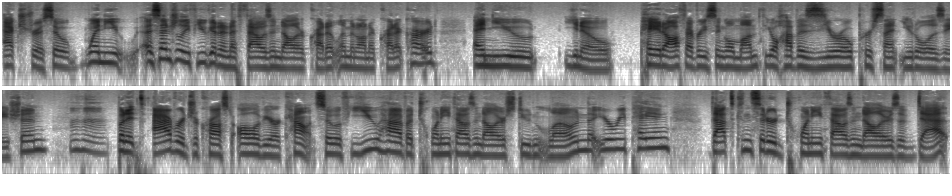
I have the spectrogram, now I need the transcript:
extra. So when you essentially, if you get an a thousand dollar credit limit on a credit card and you, you know, pay it off every single month, you'll have a 0% utilization. Mm-hmm. But it's average across all of your accounts. So if you have a $20,000 student loan that you're repaying, that's considered $20,000 of debt.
